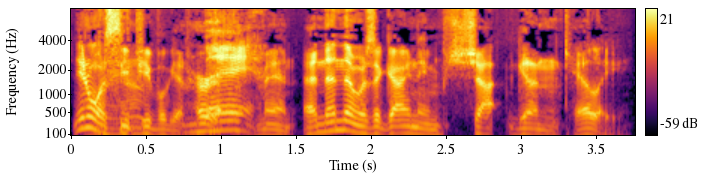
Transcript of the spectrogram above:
You don't want to see people get hurt, Man. man. And then there was a guy named Shotgun Kelly.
